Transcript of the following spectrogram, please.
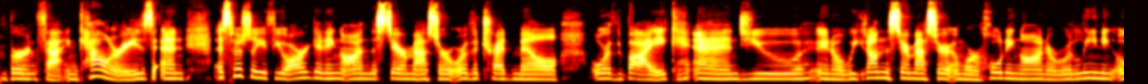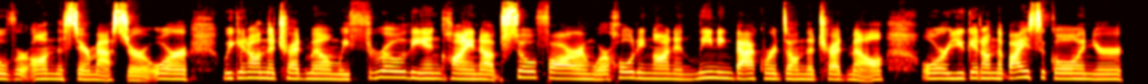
burn fat and calories. And especially if you are getting on the Stairmaster or the treadmill or the bike and you, you know, we get on the Stairmaster and we're holding on or we're leaning over on the Stairmaster or we get on the treadmill and we throw the incline up so far and we're holding on and leaning backwards on the treadmill or you get on the bicycle and you're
